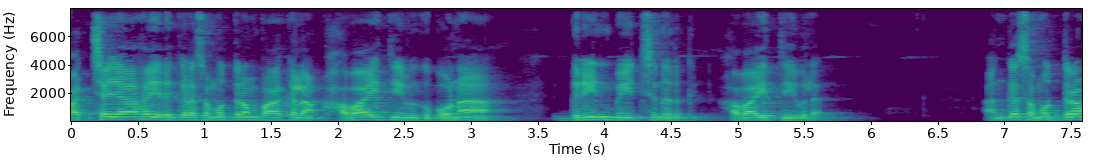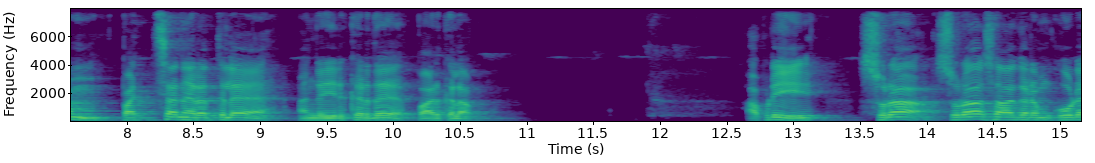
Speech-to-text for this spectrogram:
பச்சையாக இருக்கிற சமுத்திரம் பார்க்கலாம். ஹவாய் தீவுக்கு போனால் க்ரீன் பீச்சுன்னு இருக்குது ஹவாய் தீவில். அங்கே சமுத்திரம் பச்சை நிறத்தில் அங்கே இருக்கிறத பார்க்கலாம். அப்படி சுறா சுறாசாகரம் கூட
